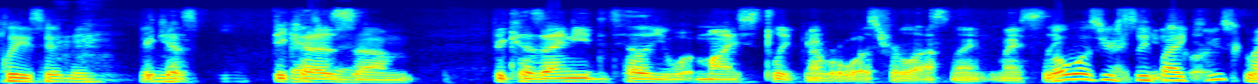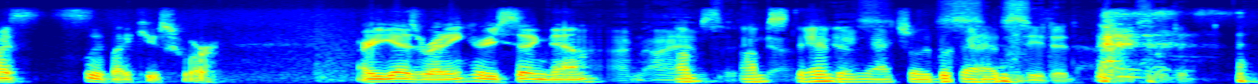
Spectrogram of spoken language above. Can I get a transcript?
Please hit me because because um because I need to tell you what my sleep number was for last night. My sleep. What was your sleep IQ score? My sleep IQ score. Are you guys ready? Are you sitting down? I'm, I I'm, am I'm, down, standing yes. actually. But go ahead. Seated. I'm seated.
